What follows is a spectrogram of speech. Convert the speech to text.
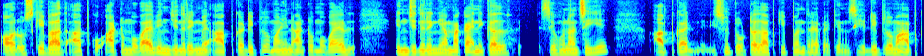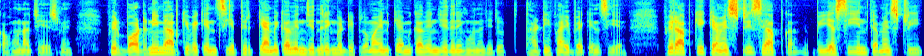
और उसके बाद आपको ऑटोमोबाइल इंजीनियरिंग में आपका डिप्लोमा इन ऑटोमोबाइल इंजीनियरिंग या मैकेनिकल से होना चाहिए। आपका इसमें टोटल आपकी 15 वैकेंसी है, डिप्लोमा आपका होना चाहिए इसमें। फिर बॉटनी में आपकी वैकेंसी है, फिर केमिकल इंजीनियरिंग में डिप्लोमा इन केमिकल इंजीनियरिंग होना चाहिए जो 35 वैकेंसी है। फिर आपकी केमिस्ट्री से आपका बीएससी इन केमिस्ट्री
